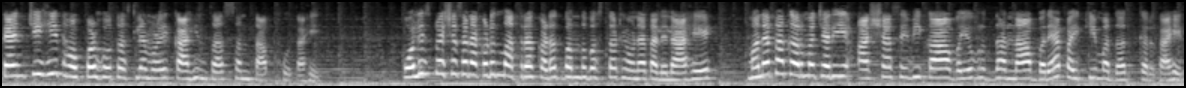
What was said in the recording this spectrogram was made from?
त्यांचीही धावपळ होत असल्यामुळे काहींचा संताप होत आहे. पोलीस प्रशासनाकडून मात्र कडक बंदोबस्त ठेवण्यात आलेला आहे. मनपा कर्मचारी आशा सेविका वयोवृद्धांना बऱ्यापैकी मदत करत आहेत.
